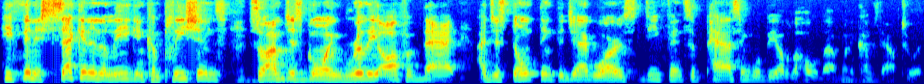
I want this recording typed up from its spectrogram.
he finished second in the league in completions, so I'm just going really off of that. I just don't think the Jaguars' defensive passing will be able to hold up when it comes down to it.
